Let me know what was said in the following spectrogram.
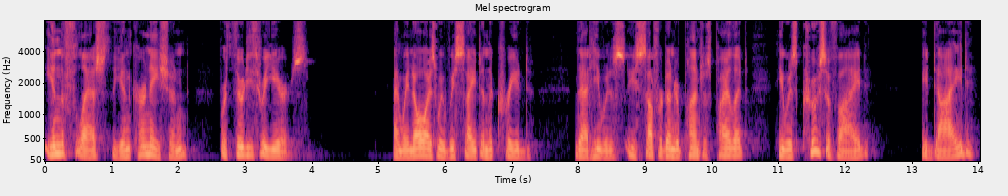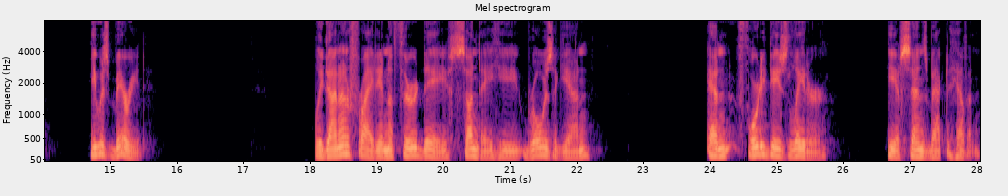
in the flesh, the incarnation, for 33 years. And we know as we recite in the Creed that he was he suffered under Pontius Pilate, he was crucified, he died, he was buried. Well, he died on a Friday, and the third day, Sunday, he rose again. And 40 days later, he ascends back to heaven.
